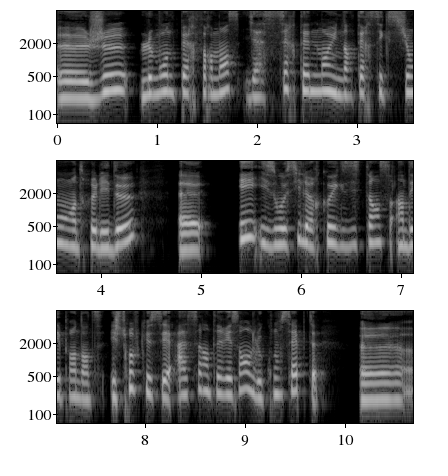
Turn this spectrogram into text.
euh, jeu, le monde performance. Il y a certainement une intersection entre les deux. Euh, et ils ont aussi leur coexistence indépendante. Et je trouve que c'est assez intéressant le concept euh,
